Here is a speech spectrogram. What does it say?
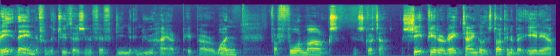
8 then from the 2015 New Higher Paper 1 for 4 marks. It's got a shape here, a rectangle, it's talking about area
